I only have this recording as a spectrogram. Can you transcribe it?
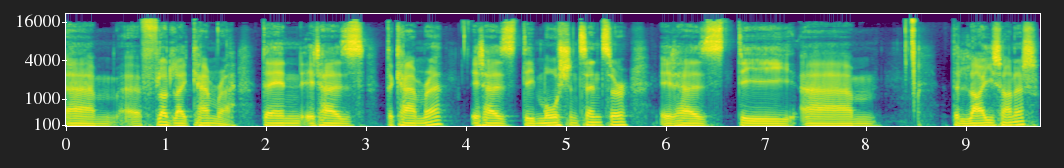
um, a floodlight camera, then it has the camera, it has the motion sensor, it has the um, the light on it.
